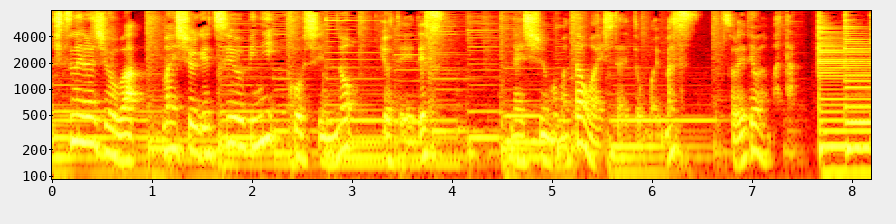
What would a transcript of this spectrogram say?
狐ラジオは毎週月曜日に更新の予定です。来週もまたお会いしたいと思います。それではまた。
